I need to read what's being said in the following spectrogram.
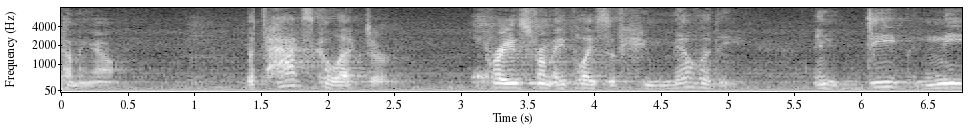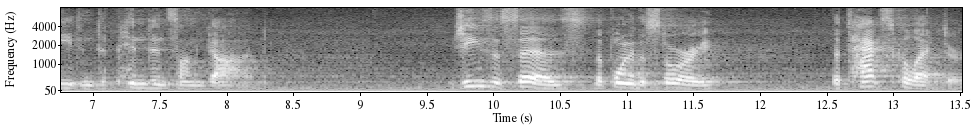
coming out. The tax collector prays from a place of humility and deep need and dependence on God. Jesus says, the point of the story, the tax collector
